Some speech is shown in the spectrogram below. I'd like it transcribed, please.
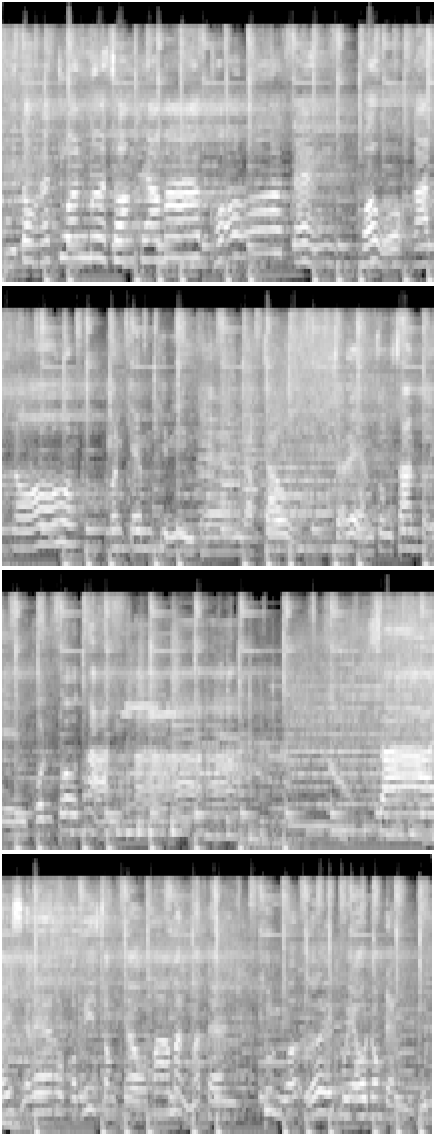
ที่ต้องระจวนเมื่อสองแถวมาขอแต่งขอโอกาสน้อง มันเข้มทิมแทงรักเจ้าแสดงสงสารตัวเองคนเฝ้าทานหาสายเสียแล้วก็มีส วดองแดงบุญ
